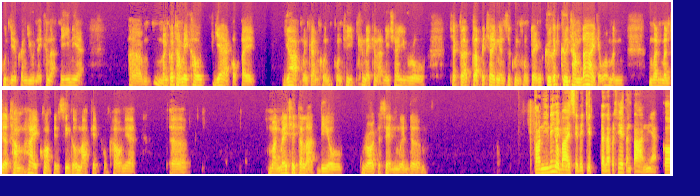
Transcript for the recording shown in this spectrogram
กุลเดียวกันอยู่ในขณะนี้เนี่ยมันก็ทำให้เขาแยกออกไปยากเหมือนกันคนคนที่ในขณะนี้ใช้ยูโร จะกลับกลับไปใช้เงินสกุลของตัวเองคือคือทำได้แต่ว่ามันมันมันจะทำให้ความเป็น single market ของเขาเนี่ยมันไม่ใช่ตลาดเดียว ร้อยเปอร์เซ็นเหมือนเดิม ตอนนี้นโยบายเศรษฐกิจแต่ละประเทศต่างๆ เนี่ยก็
